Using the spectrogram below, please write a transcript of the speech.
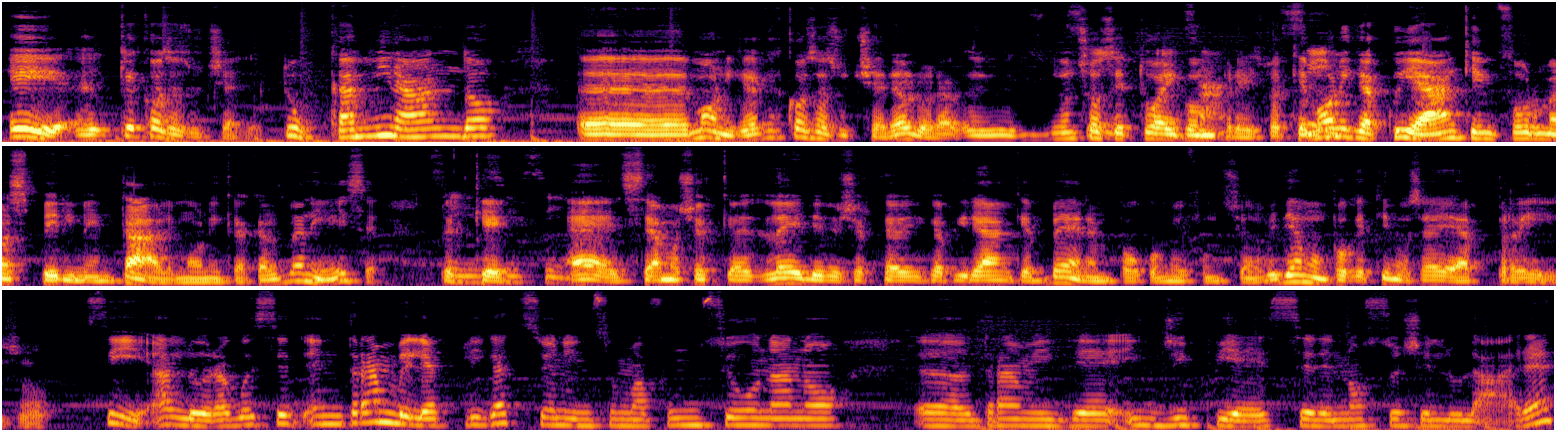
e eh, che cosa succede? Tu camminando, eh, Monica, che cosa succede? Allora, eh, non so sì, se tu hai esatto, compreso, perché sì. Monica qui è anche in forma sperimentale, Monica Calvanese, perché sì, eh, cerca- lei deve cercare di capire anche bene un po' come funziona. Vediamo un pochettino se hai appreso. Sì, allora, queste, entrambe le applicazioni insomma funzionano eh, tramite il GPS del nostro cellulare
